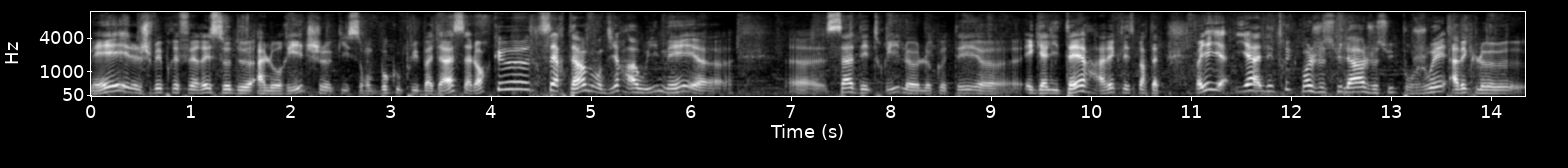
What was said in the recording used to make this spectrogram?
Mais je vais préférer ceux de Halo Reach euh, qui sont beaucoup plus badass, alors que certains vont dire ah oui, mais euh, euh, ça détruit le, côté égalitaire avec les Spartans. Vous voyez, il y, a des trucs. Moi, je suis là, je suis pour jouer avec le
